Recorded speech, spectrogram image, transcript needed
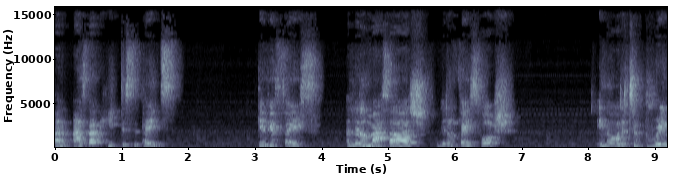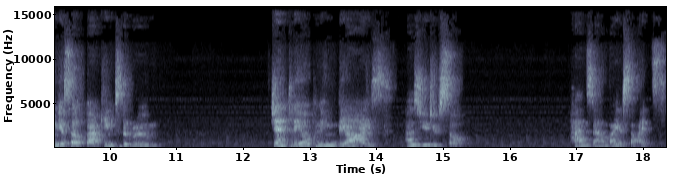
And as that heat dissipates, give your face a little massage, a little face wash in order to bring yourself back into the room, gently opening the eyes as you do so. Hands down by your sides.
